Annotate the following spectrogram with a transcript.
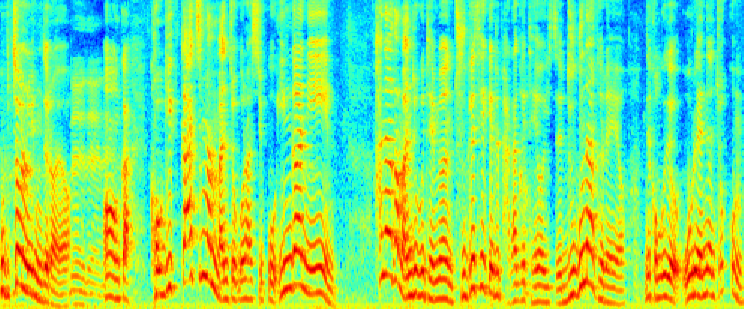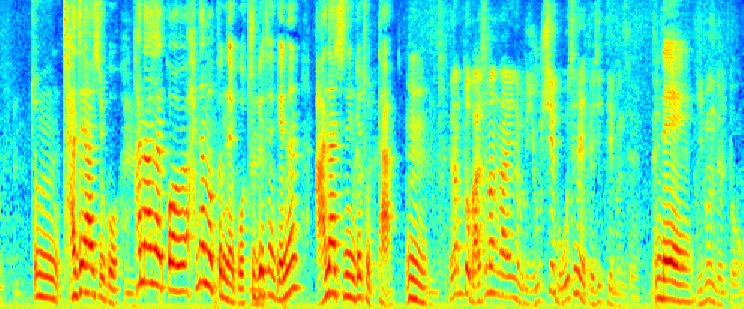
곱절로 힘들어요. 네네네. 어, 그러니까 거기까지만 만족을 하시고 인간이 하나가 만족이 되면 두 개, 세 개를 바라게 되어 있어요. 누구나 그래요. 근데 거기서 올해는 조금 좀 자제하시고 하나 살 거 하나만 끝내고 두 개, 세 개는 안 하시는 게 좋다. 음. 그다음 또 마지막 라인은 우리 65세 돼지띠 분들. 네. 네. 이분들도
